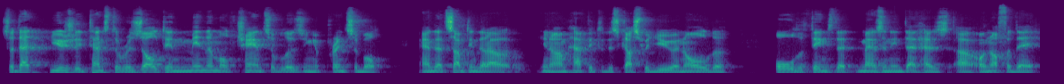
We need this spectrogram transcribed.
So that usually tends to result in minimal chance of losing your principal. And that's something that I, you know, I'm happy to discuss with you and all the, all the things that mezzanine debt has uh, on offer there.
